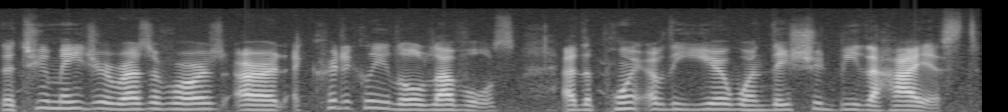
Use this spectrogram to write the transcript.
the two major reservoirs are at critically low levels at the point of the year when they should be the highest.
